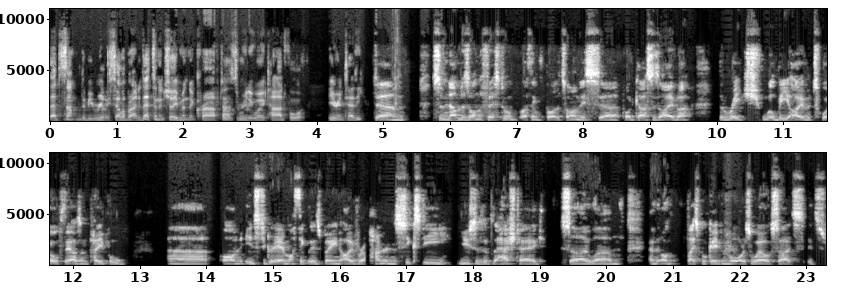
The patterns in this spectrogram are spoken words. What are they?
that's something to be really celebrated. That's an achievement that craft has really worked hard for here in Tassie. Um, some numbers on the festival. I think by the time this uh, podcast is over, the reach will be over 12,000 people. Uh, on Instagram, I think there's been over 160 uses of the hashtag. So, um, and on Facebook even more as well. So it's it's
